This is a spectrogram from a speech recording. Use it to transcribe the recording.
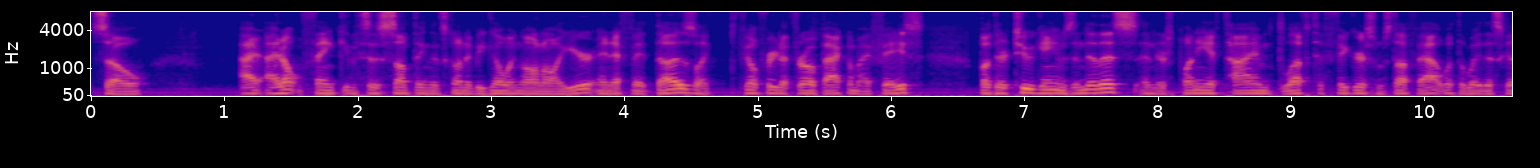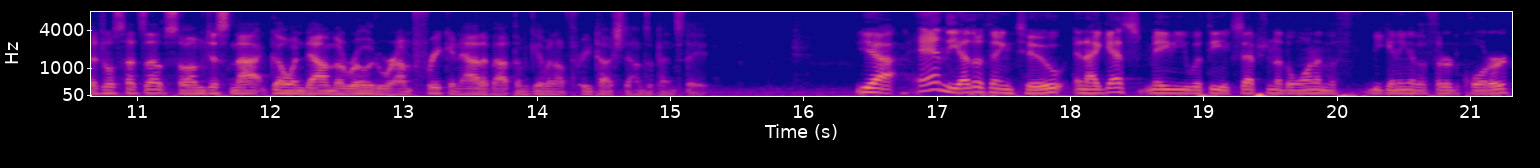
So I, I don't think this is something that's going to be going on all year. And if it does, like, feel free to throw it back in my face. But they're two games into this, and there's plenty of time left to figure some stuff out with the way the schedule sets up. So I'm just not going down the road where I'm freaking out about them giving up three touchdowns at Penn State. Yeah, and the other thing too, and I guess maybe with the exception of the one in the th- beginning of the third quarter,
